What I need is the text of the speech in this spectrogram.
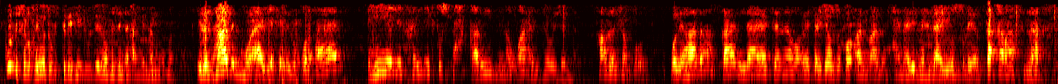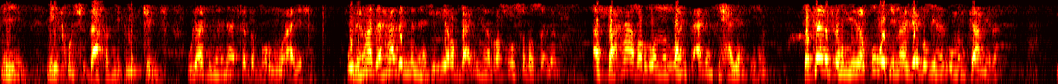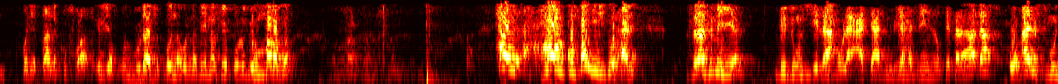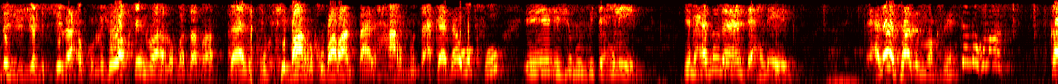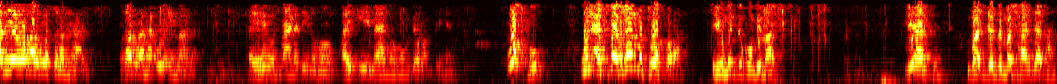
كلش الخيوط وفي التريفيت ما زلنا حاملين همومها. إذا هذا المعايشة للقرآن هي اللي تخليك تصبح قريب من الله عز وجل. هذا اللي نقول؟ ولهذا قال لا يتناول يتجاوز القرآن ماذا؟ حنا هنا يوصل تقرأ هنا ما يدخلش داخل ما يتمكنش. ولازم هنا تدبر ومعايشة ولهذا هذا المنهج اللي ربى عليه الرسول صلى الله عليه وسلم الصحابة رضوان الله تعالى في حياتهم. فكانت لهم من القوة ما جابوا بها الأمم كاملة. ولقال الكفار إذ يقول المنافقون والذين في قلوبهم مرض. حاول, حاول الكفار يجدوا حل 300 بدون سلاح ولا عتاد مجهزين للقتال هذا وألف مدججة بالسلاح وكلش واقفين راه الفتافات كبار الخبراء نتاع الحرب ونتاع كذا وقفوا يشوفوا في تحليل. يبحثون عن تحليل. علاش هذا الموقفين قالوا خلاص قضية وراء وصل من هذا. غر هؤلاء ماذا؟ أي هي معنى دينهم؟ أي إيمانهم بربهم. وقفوا. والأسباب غير متوفرة. يمدكم بمال. بألف. وبعد جذب المشهر زادها.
